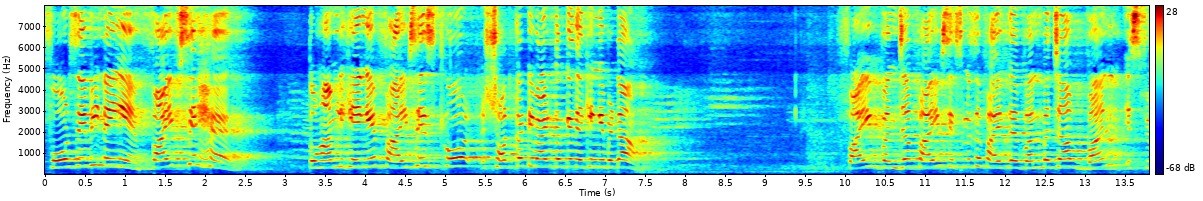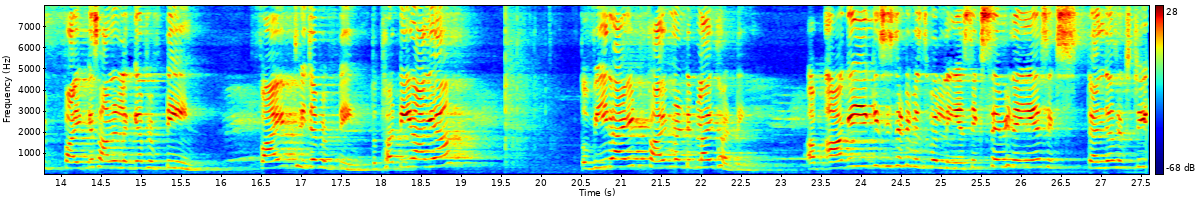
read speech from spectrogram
फोर से भी नहीं है फाइव से है। तो हम लिखेंगे फाइव से इसको शॉर्टकट डिवाइड करके देखेंगे बेटा। फाइव वन जा फाइव सिक्स में से फाइव गए वन बचा वन इस फाइव के सामने लग गया फिफ्टीन फाइव थ्री जा फिफ्टीन तो थर्टीन आ गया। तो we write five multiply thirteen अब आगे ये किसी से डिविजिबल नहीं है। सिक्स से भी नहीं है सिक्स टेन जा सिक्सटी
